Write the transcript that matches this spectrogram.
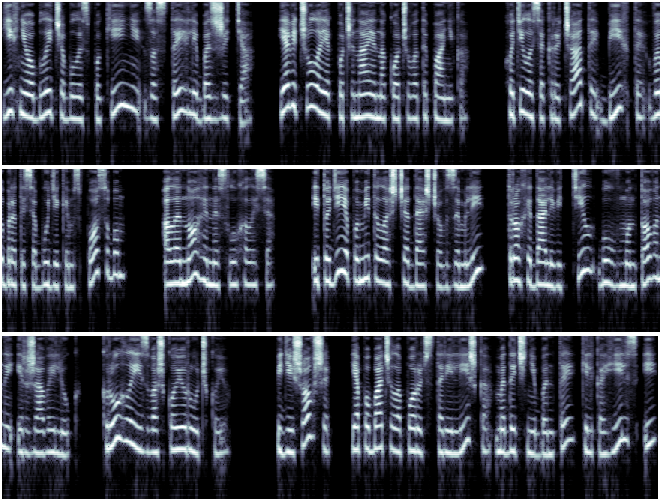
Їхні обличчя були спокійні, застиглі, без життя. Я відчула, як починає накочувати паніка. Хотілося кричати, бігти, вибратися будь-яким способом, але ноги не слухалися. І тоді я помітила ще дещо в землі, трохи далі від тіл був вмонтований іржавий люк, круглий із важкою ручкою. Підійшовши, я побачила поруч старі ліжка, медичні бинти, кілька гільз і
